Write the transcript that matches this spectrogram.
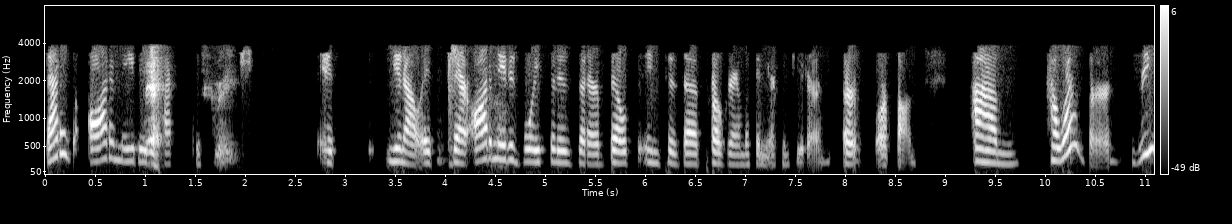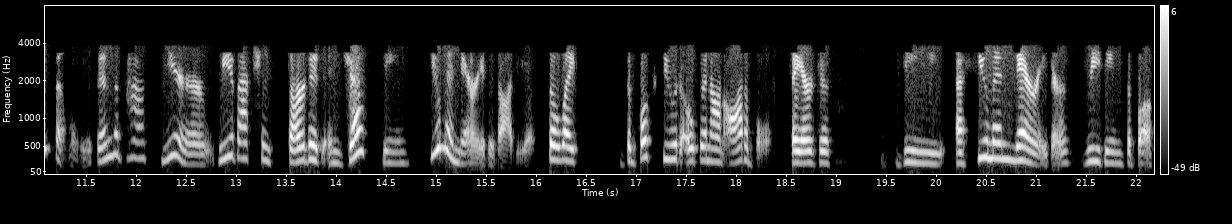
That is automated Yeah, text to speech. It's you know, it's they're automated voices that are built into the program within your computer or, or phone. Um, however, recently, within the past year, we have actually started ingesting human narrated audio. So like the books you would open on Audible, they are just the a human narrator reading the book.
